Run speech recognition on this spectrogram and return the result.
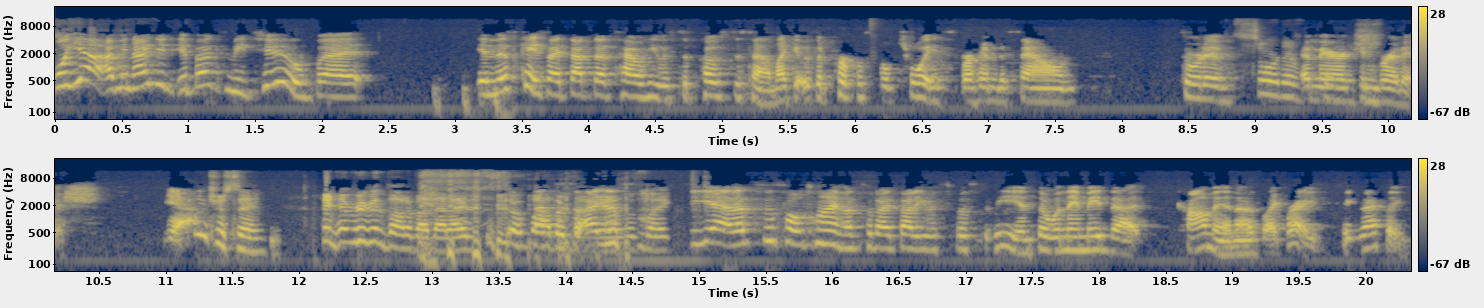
Well, yeah, I mean, I did. It bugs me too, but in this case, I thought that's how he was supposed to sound. Like it was a purposeful choice for him to sound sort of Sort of American British. Yeah, Interesting. I never even thought about that. I was so bothered by I it. I just- was like, yeah. That's this whole time. That's what I thought he was supposed to be. And so when they made that comment, I was like, right, exactly.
